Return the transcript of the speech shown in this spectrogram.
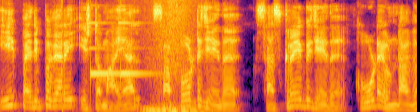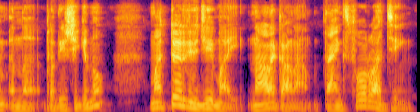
ഈ പരിപ്പ് കറി ഇഷ്ടമായാൽ സപ്പോർട്ട് ചെയ്ത് സബ്സ്ക്രൈബ് ചെയ്ത് കൂടെ ഉണ്ടാകും എന്ന് പ്രതീക്ഷിക്കുന്നു. മറ്റൊരു രുചിയുമായി നാളെ കാണാം. താങ്ക്സ് ഫോർ വാച്ചിങ്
